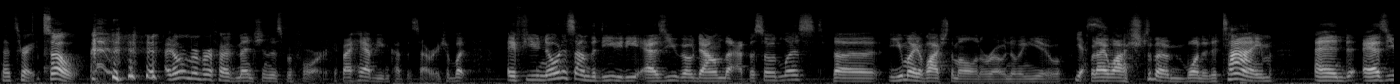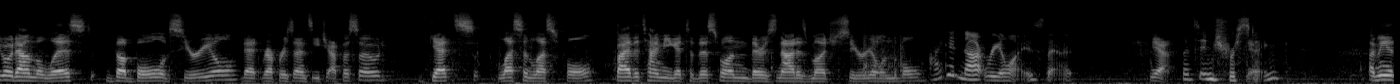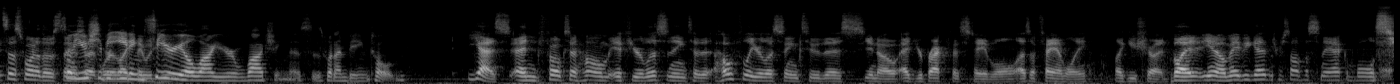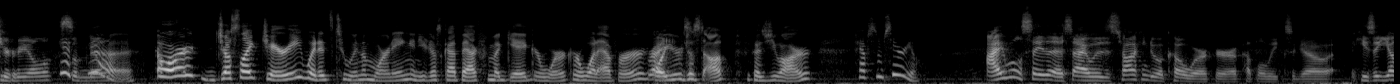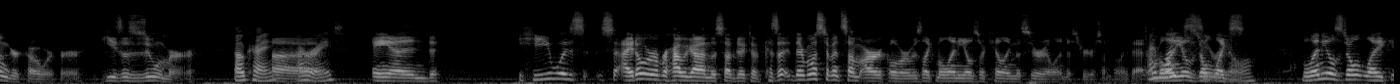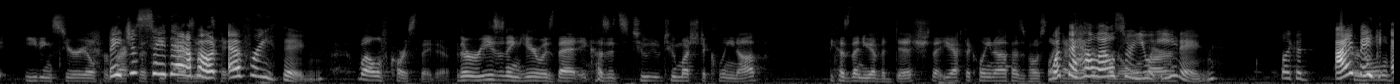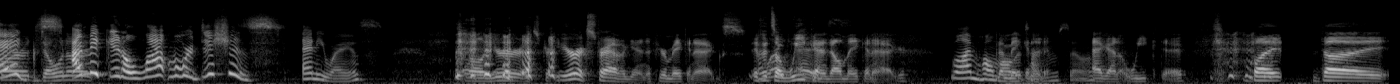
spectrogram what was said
that's right. So, I don't remember if I've mentioned this before. If I have, you can cut this out, Rachel. But if you notice on the DVD as you go down the episode list, the you might have watched them all in a row, knowing you. Yes. But I watched them one at a time. And as you go down the list, the bowl of cereal that represents each episode gets less and less full. By the time you get to this one, there's not as much cereal in the bowl. I did not realize that. Yeah. That's interesting. I mean, it's just one of those things. So you should where, be like, eating do- cereal while you're watching this, is what I'm being told. Yes, and folks at home, if you're listening to the, hopefully you're listening to this, you know, at your breakfast table as a family, like you should. But you know, maybe get yourself a snack, a bowl of cereal, some milk. Yeah. Or just like Jerry, when it's two in the morning and you just got back from a gig or work or whatever, or you're just up because you are, have some cereal. I will say this: I was talking to a coworker a couple weeks ago. He's a younger coworker. He's a Zoomer, Okay. Uh, All right. and he was. I don't remember how we got on the subject of because uh, there must have been some article where it was like millennials are killing the cereal industry or something like that. I millennials like don't like millennials don't like eating cereal for They just say that about ta- everything. Well, of course they do. Their reasoning here was that because it's too too much to clean up, because then you have a dish that you have to clean up as opposed to like what the hell else are you bar. eating? Like a I make bar, eggs. donut. I'm making a lot more dishes. Anyways. Well, you're extra- you're extravagant if you're making eggs. If I it's a weekend, eggs. I'll make an egg. Well, I'm home I'm all the making an time, so. Egg on a weekday. but the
